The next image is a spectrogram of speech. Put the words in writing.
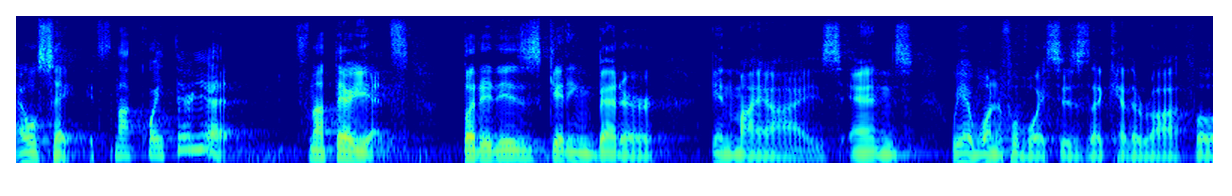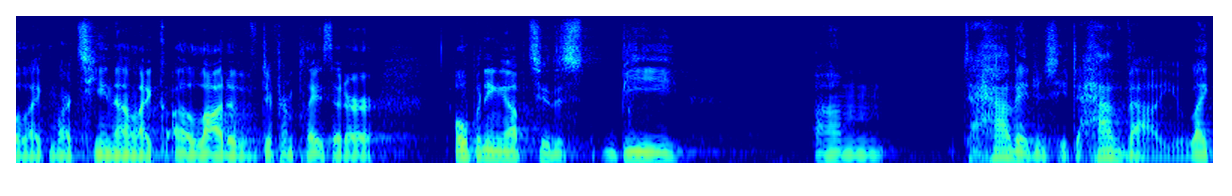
I will say it's not quite there yet. It's not there yet, but it is getting better in my eyes. And we have wonderful voices like Heather Raffo, like Martyna, like a lot of different plays that are opening up to this be um, to have agency, to have value. Like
